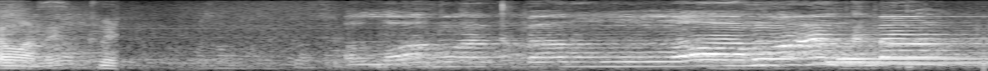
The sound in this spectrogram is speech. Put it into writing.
병원에 الله أكبر الله أكبر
